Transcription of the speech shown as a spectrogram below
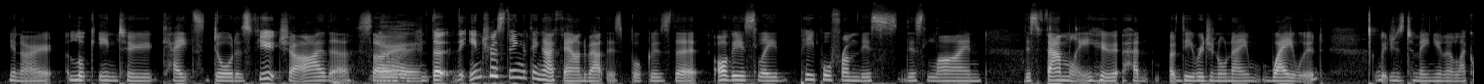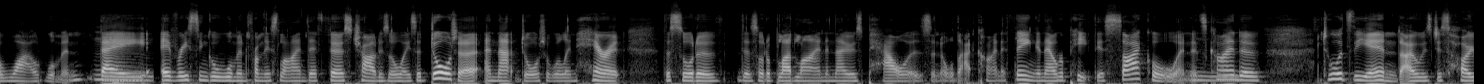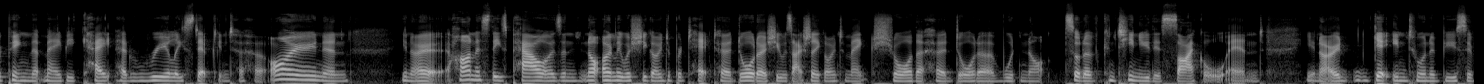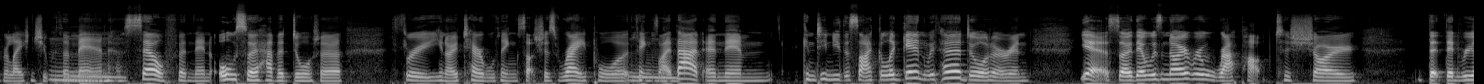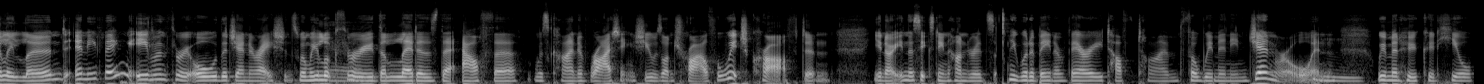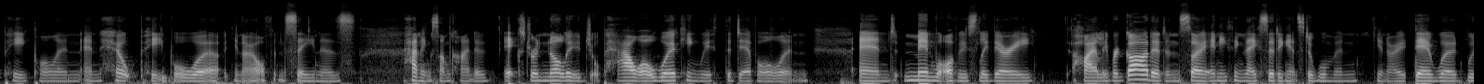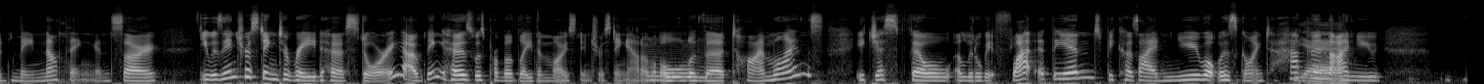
you know look into Kate's daughter's future either so No. the the interesting thing I found about this book is that obviously people from this this line this family who had the original name Weyward which is to mean you know like a wild woman. Mm. They every single woman from this line their first child is always a daughter and that daughter will inherit the sort of the sort of bloodline and those powers and all that kind of thing and they'll repeat this cycle and it's mm. kind of towards the end i was just hoping that maybe kate had really stepped into her own and you know, harness these powers. And not only was she going to protect her daughter, she was actually going to make sure that her daughter would not sort of continue this cycle and, you know, get into an abusive relationship with a man mm. herself and then also have a daughter through, you know, terrible things such as rape or things like mm. that. And then continue the cycle again with her daughter. And yeah, so there was no real wrap up to show that they'd really learned anything, even through all the generations. When we look Yeah. through the letters that Altha was kind of writing, she was on trial for witchcraft. And, you know, in the 1600s, it would have been a very tough time for women in general. And mm. women who could heal people and, and help people were, you know, often seen as having some kind of extra knowledge or power working with the devil and and men were obviously very highly regarded and so anything they said against a woman you know their word would mean nothing and so it was interesting to read her story. I think hers was probably the most interesting out of all of mm. the timelines. It just fell a little bit flat at the end because I knew what was going to happen. Yeah. I knew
